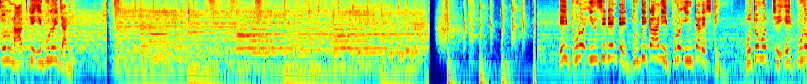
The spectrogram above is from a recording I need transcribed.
চলুন আজকে এগুলোই জানি। এই পুরো ইনসিডেন্টে দুটি কাহিনী, পুরো ইন্টারেস্টিং প্রথম হচ্ছে, এই পুরো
